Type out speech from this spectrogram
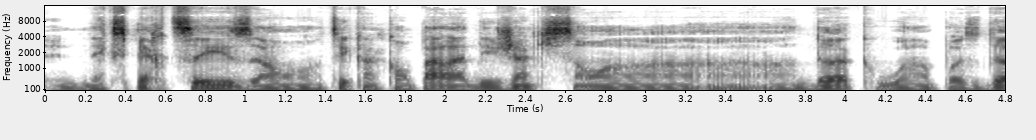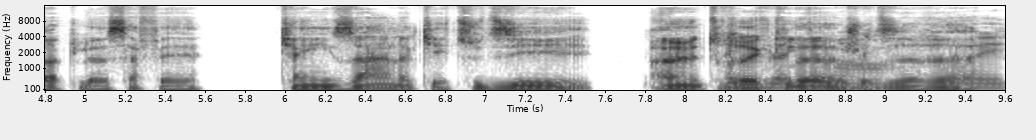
une expertise. On, quand on parle à des gens qui sont en, doc ou en post-doc, là, ça fait 15 ans qu'ils étudient un truc, là, je veux dire. Euh,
